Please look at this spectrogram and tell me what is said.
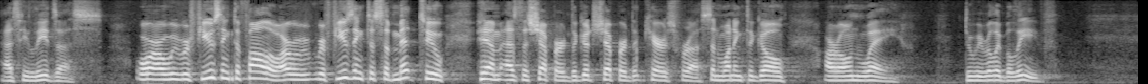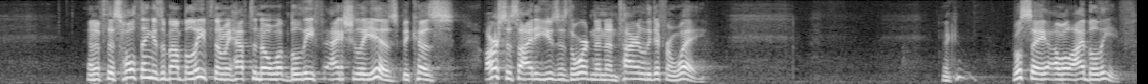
as he leads us? Or are we refusing to follow? Are we refusing to submit to Him as the shepherd, the good shepherd that cares for us, and wanting to go our own way? Do we really believe? And if this whole thing is about belief, then we have to know what belief actually is, because our society uses the word in an entirely different way. Like, we'll say, oh, well, I believe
